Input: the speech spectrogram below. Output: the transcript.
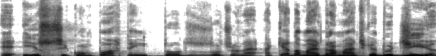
é, isso se comporta em todos os outros jornais. A queda mais dramática é do dia.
